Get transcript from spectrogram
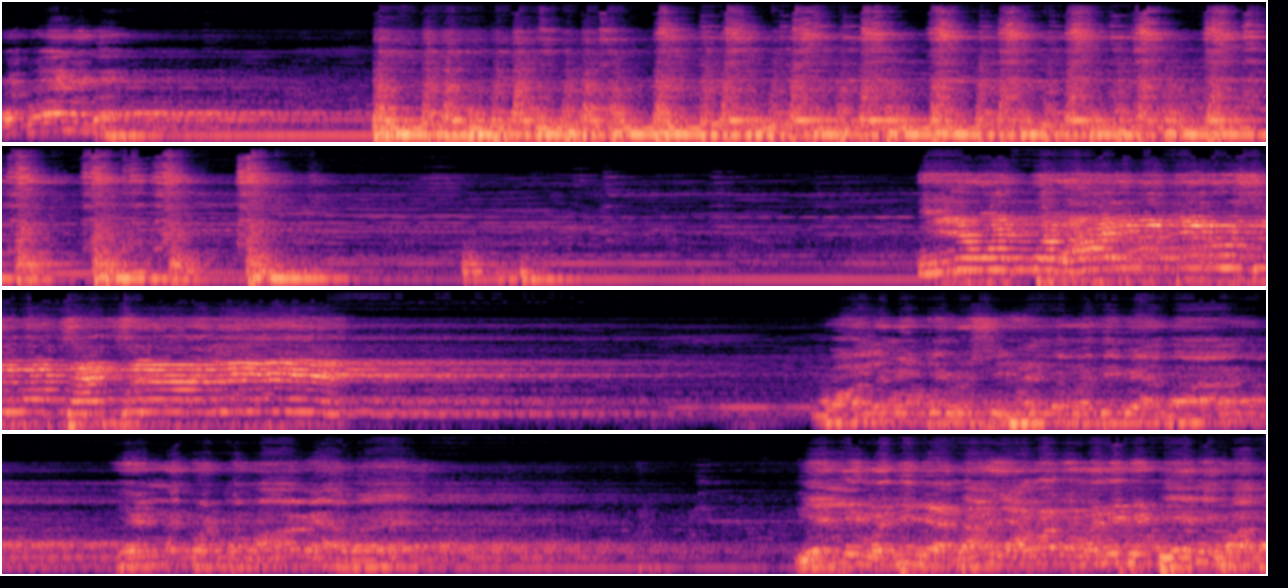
ಯಾಕೆ ಆನಂದ ವಾಲ್ಮೀಕಿ ಋಷಿ ಹೆಂಗ ಮದುವೆ ಅದ? ಹೆಣ್ಣು ಕೊಟ್ಟ ಮಾವ್ಯಾರ? ಎಲ್ಲಿ ಮದುವೆ ಅದ? ಯಾವಾಗ ಮನೆ ಬಿಟ್ಟು ಎಲ್ಲಿ ಹೋದ?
